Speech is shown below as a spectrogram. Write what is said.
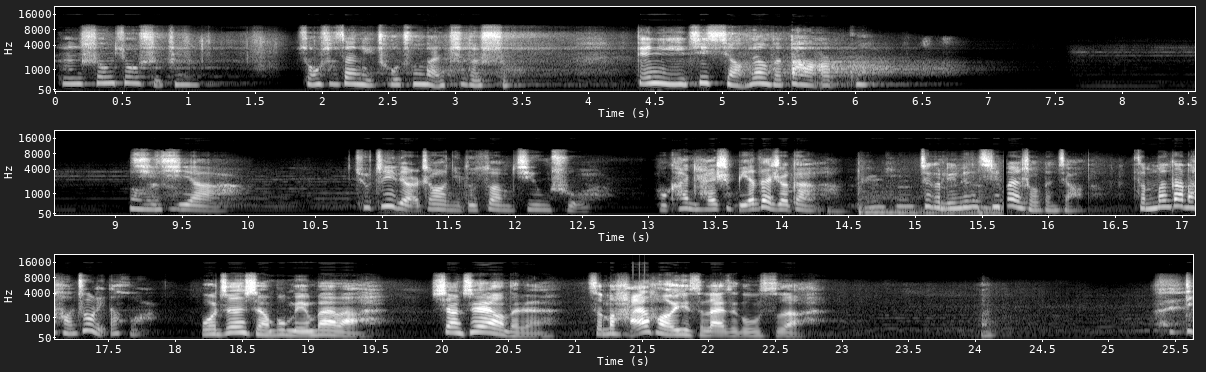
人生就是这样，总是在你踌躇满志的时候，给你一记响亮的大耳光。七七啊，就这点账你都算不清楚，我看你还是别在这干了。这个零零七笨手笨脚的，怎么能干得好助理的活？我真想不明白了，像这样的人，怎么还好意思赖在公司啊？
